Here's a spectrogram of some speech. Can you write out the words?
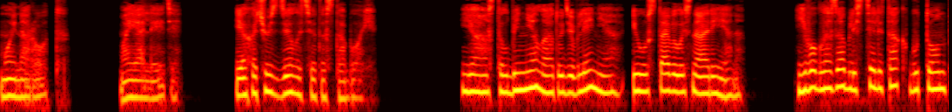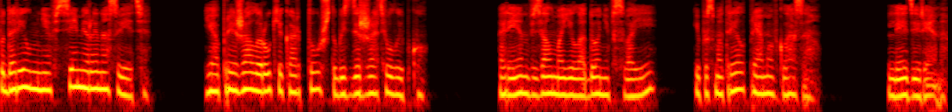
мой народ, моя леди. Я хочу сделать это с тобой. Я остолбенела от удивления и уставилась на Ариена. Его глаза блестели так, будто он подарил мне все миры на свете. Я прижала руки к рту, чтобы сдержать улыбку. Ариен взял мои ладони в свои и посмотрел прямо в глаза. «Леди Рена»,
